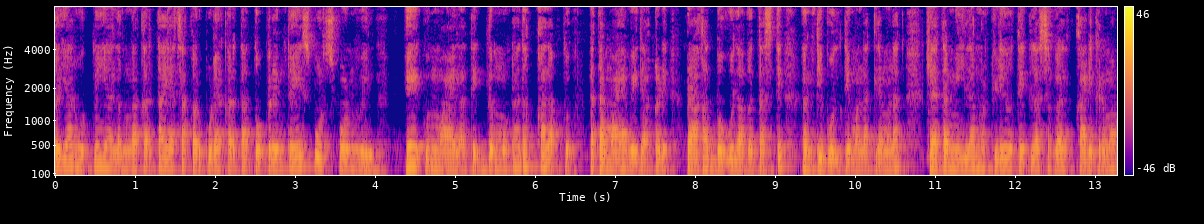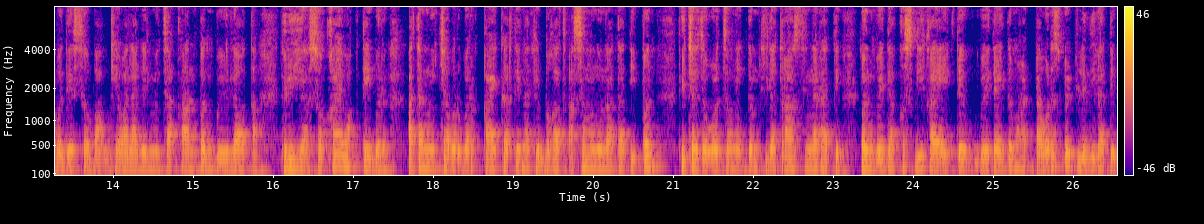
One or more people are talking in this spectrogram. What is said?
तयार होत नाही या लग्नाकरता या करपुड्या करता तोपर्यंत हे स्पोर्ट्स पॉइंट होईल. हे ऐकून मायाला ते एकदम मोठा धक्का लागतो. आता माया वेदाकडे रागात बघू लागत असते आणि ती बोलते मनातल्या मनात की आता मी हिला म्हटले होते तिला सगळ्या कार्यक्रमामध्ये सहभाग घ्यावा लागेल. मीचा कान पण पिळला होता. तरी ही असं काय वागते बरं? आता मी बरोबर काय करते ना ते बघाच असं म्हणून आता ती पण तिच्या जवळ जाऊन एकदम तिला त्रास देणार राहते. पण वेदा कसली काय ऐकते? वेदा एकदम हट्टावरच पेटलेली राहते.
